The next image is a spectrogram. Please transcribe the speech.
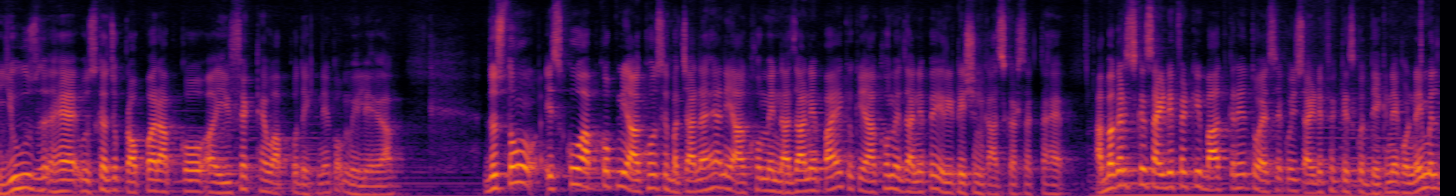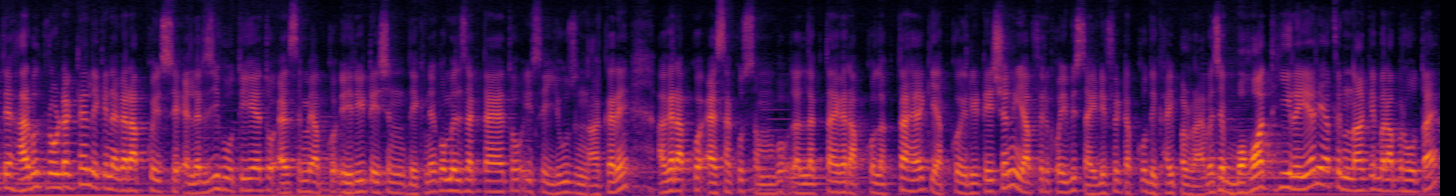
यूज़ है, उसका जो प्रॉपर आपको इफ़ेक्ट है, वो आपको देखने को मिलेगा। दोस्तों, इसको आपको अपनी आँखों से बचाना है, यानी आँखों में ना जाने पाए, क्योंकि आँखों में जाने पे इरिटेशन काज कर सकता है। अब अगर इसके साइड इफ़ेक्ट की बात करें तो ऐसे कोई साइड इफ़ेक्ट इसको देखने को नहीं मिलते। हर्बल प्रोडक्ट है, लेकिन अगर आपको इससे एलर्जी होती है तो ऐसे में आपको इरिटेशन देखने को मिल सकता है तो इसे यूज़ ना करें। अगर आपको ऐसा कुछ संभव लगता है, अगर आपको लगता है कि आपको इरिटेशन या फिर कोई भी साइड इफ़ेक्ट आपको दिखाई पड़ रहा है, वैसे बहुत ही रेयर या फिर ना के बराबर होता है,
